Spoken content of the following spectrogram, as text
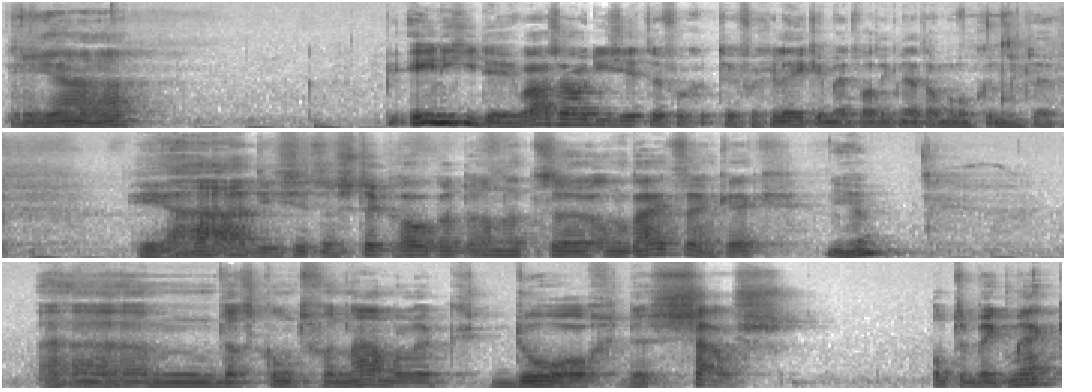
Ja. Heb je enig idee, waar zou die zitten te vergeleken met wat ik net allemaal opgenoemd heb? Ja, die zit een stuk hoger dan het eh, ontbijt, denk ik. Ja? Ehm, dat komt voornamelijk door de saus op de Big Mac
